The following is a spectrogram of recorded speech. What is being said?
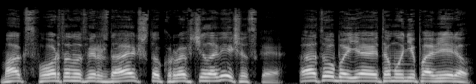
Макс Фортон утверждает, что кровь человеческая, а то бы я этому не поверил.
